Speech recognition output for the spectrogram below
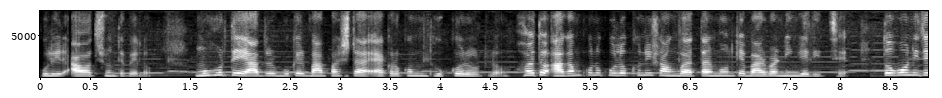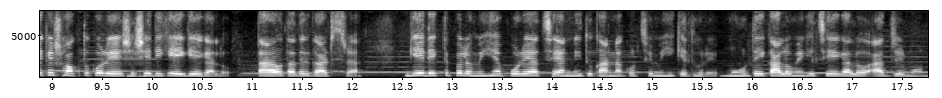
গুলির আওয়াজ শুনতে পেল। মুহূর্তে আদ্রর বুকের বাঁপাশটা একরকম ধুক করে উঠল। হয়তো আগাম কোনো কুলক্ষণী সংবাদ তার মনকে বারবার নিংড়ে দিচ্ছে। তবুও নিজেকে শক্ত করে এসে সেদিকে এগিয়ে গেল। তারাও তাদের গার্ডসরা গিয়ে দেখতে পেল মিহিয়া পড়ে আছে আর নিতু কান্না করছে মিহিকে ধরে। মুহূর্তেই কালো মেঘে চেয়ে গেল আদ্রের মন।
